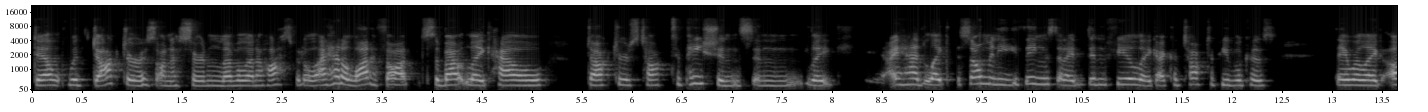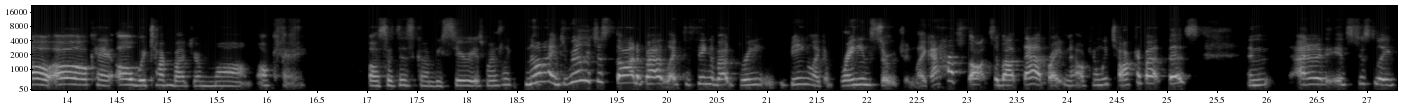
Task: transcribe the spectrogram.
dealt with doctors on a certain level at a hospital. I had a lot of thoughts about like how doctors talk to patients and like I had like so many things that I didn't feel like I could talk to people because they were like, oh, oh, okay. Oh, we're talking about your mom. Okay. Oh, so this is gonna be serious. But I was like, no, I really just thought about like the thing about brain being like a brain surgeon. Like I have thoughts about that right now. Can we talk about this? And I, don't it's just like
